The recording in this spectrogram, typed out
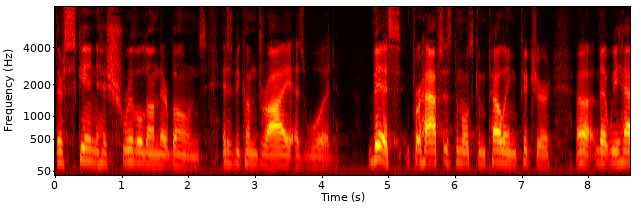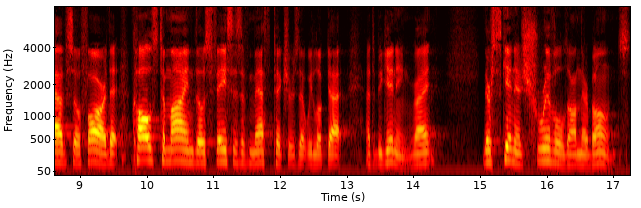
Their skin has shriveled on their bones. It has become dry as wood. This, perhaps, is the most compelling picture uh, that we have so far that calls to mind those faces of meth pictures that we looked at at the beginning, right? Their skin has shriveled on their bones.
